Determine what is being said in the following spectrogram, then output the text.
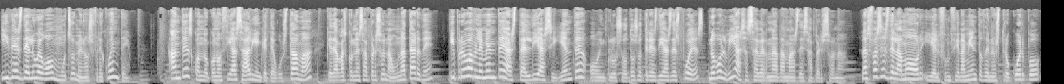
y desde luego mucho menos frecuente. Antes, cuando conocías a alguien que te gustaba, quedabas con esa persona una tarde y probablemente hasta el día siguiente o incluso dos o tres días después no volvías a saber nada más de esa persona. Las fases del amor y el funcionamiento de nuestro cuerpo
